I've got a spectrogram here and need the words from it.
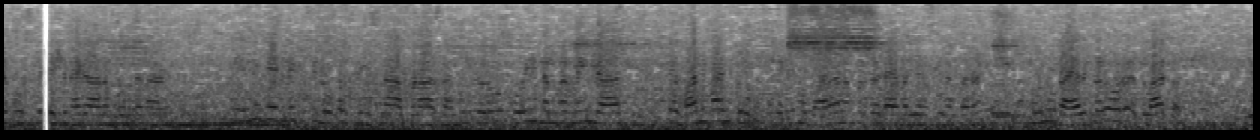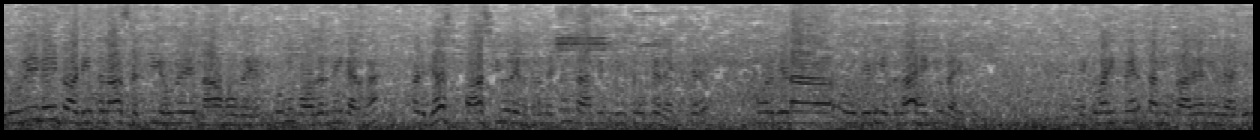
에어ਪੋਰਟ ਸਟੇਸ਼ਨ ਹੈਗਾ ਆਲਮਪੁਰ ਦੇ ਨਾਲ। ਇਮੀਡੀਏਟਲੀ ਤੁਸੀਂ ਲੋਕਲ ਪੁਲਿਸ ਨਾਲ ਆਪਣਾ ਸਾਂਝੀ ਕਰੋ, ਕੋਈ ਨੰਬਰ ਨਹੀਂ ਯਾਦ, ਤੇ 112 112 ਨੰਬਰ ਸਾਡਾ ਐਮਰਜੈਂਸੀ ਨੰਬਰ ਹੈ, ਉਹਨੂੰ ਡਾਇਲ ਕਰੋ ਔਰ ਇਤਲਾਹ ਕਰੋ। ਜ਼ਰੂਰੀ ਨਹੀਂ ਤੁਹਾਡੀ ਇਤਲਾਹ ਸੱਚੀ ਹੋਵੇ, ਨਾ ਹੋਵੇ, ਉਹਨੂੰ ਬੌਦਰ ਨਹੀਂ ਕਰਨਾ। But just pass your information ਤਾਂ ਕਿ ਪੁਲਿਸ ਉਹ ਤੇ ਰੈਕ ਕਰੇ ਔਰ ਜਿਹੜਾ ਉਹ ਜਿਹੜੀ ਇਤਲਾਹ ਹੈਗੀ ਉਹ ਵੈਰੀਫਾਈ ਇੱਕ ਵਾਰੀ ਫਿਰ ਤੁਹਾਨੂੰ ਸਾਰਿਆਂ ਨੂੰ ਆਜ਼ਾਦੀ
